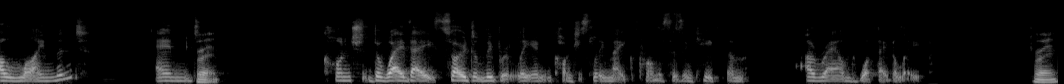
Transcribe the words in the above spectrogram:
alignment and right. the way they so deliberately and consciously make promises and keep them around what they believe right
